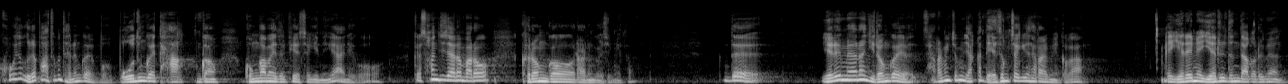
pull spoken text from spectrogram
거기서 은혜 받으면 되는 거예요. 뭐 모든 거에 다 공감, 공감해야 될 필요성이 있는 게 아니고. 그러니까 선지자는 바로 그런 거라는 것입니다. 근데 예레미야는 이런 거예요. 사람이 좀 약간 내성적인 사람인가 봐. 그러니까 예레미야 예를 든다 그러면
